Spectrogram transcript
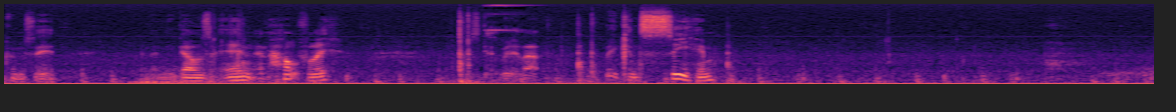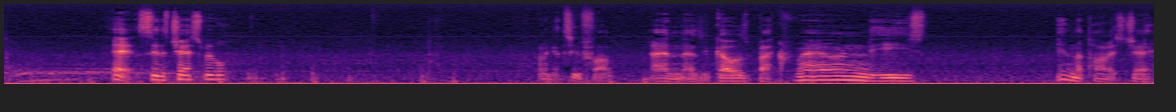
Couldn't see it And then he goes in and hopefully let's get rid of that we can see him yeah see the chair swivel don't get too far and as it goes back round he's in the pilot's chair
